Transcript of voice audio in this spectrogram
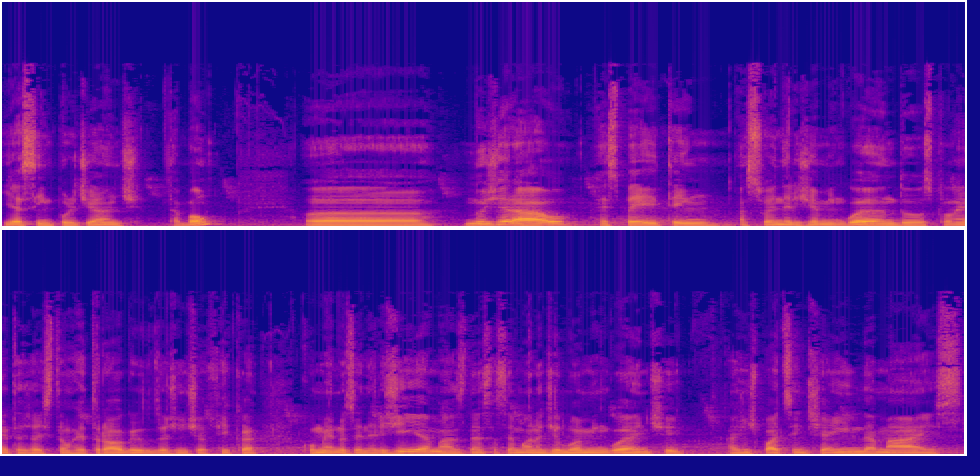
E assim por diante, tá bom? Uh, no geral, respeitem a sua energia minguando, os planetas já estão retrógrados, a gente já fica com menos energia, mas nessa semana de lua minguante a gente pode sentir ainda mais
